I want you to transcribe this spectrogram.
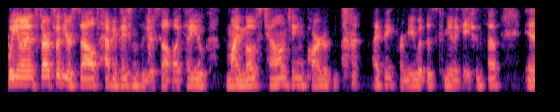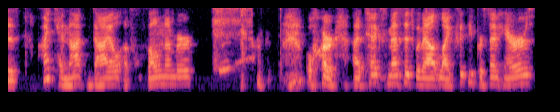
Well, you know, it starts with yourself, having patience with yourself. I tell you, my most challenging part of, I think, for me with this communication stuff is I cannot dial a phone number or a text message without like 50% errors.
